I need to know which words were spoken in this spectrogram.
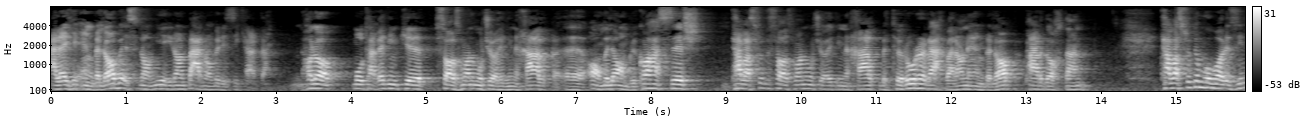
علیه انقلاب اسلامی ایران برنامه ریزی کردن. حالا معتقدیم که سازمان مجاهدین خلق عامل آمریکا هستش. توسط سازمان مجاهدین خلق به ترور رهبران انقلاب پرداختن توسط مبارزین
